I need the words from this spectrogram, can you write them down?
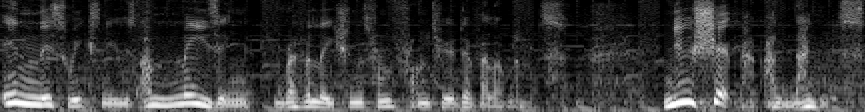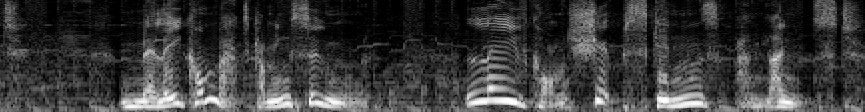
In this week's news, amazing revelations from Frontier Developments. New ship announced. Melee combat coming soon. LaveCon ship skins announced.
